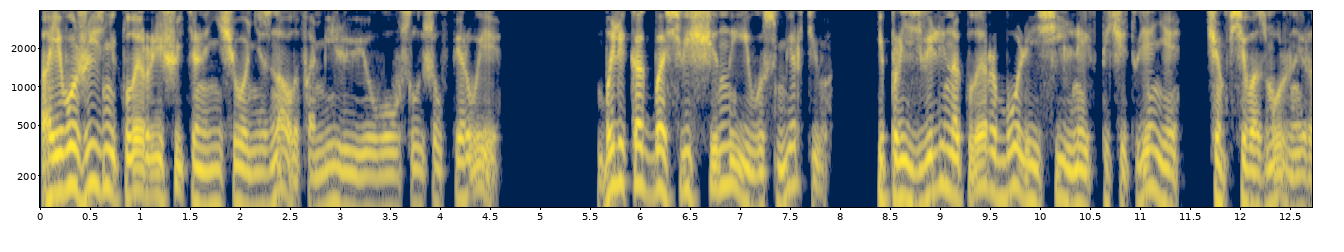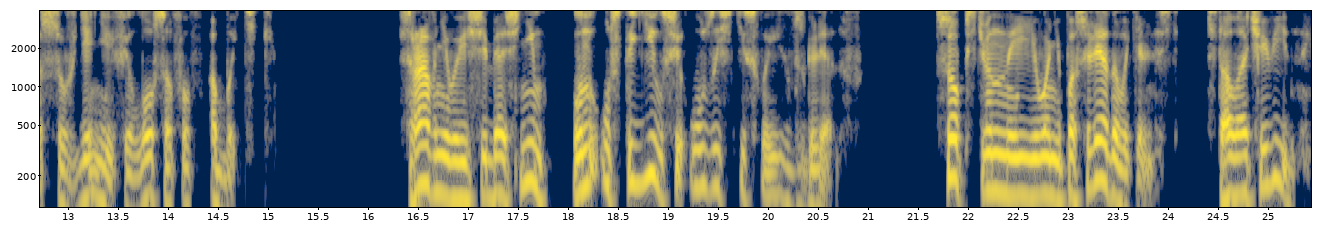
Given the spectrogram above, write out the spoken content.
о его жизни Клэр решительно ничего не знал и фамилию его услышал впервые, были как бы освещены его смертью и произвели на Клэра более сильное впечатление, чем всевозможные рассуждения философов об этике. Сравнивая себя с ним, он устыдился узости своих взглядов. Собственная его непоследовательность стала очевидной,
